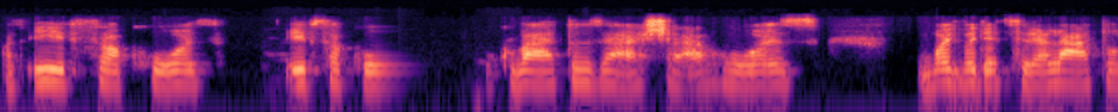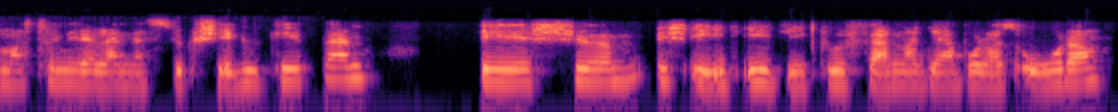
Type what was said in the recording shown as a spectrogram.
az évszakhoz, évszakok változásához, vagy, vagy egyszerűen látom azt, hogy mire lenne szükségük éppen, és, és így, így épül fel nagyjából az óra,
